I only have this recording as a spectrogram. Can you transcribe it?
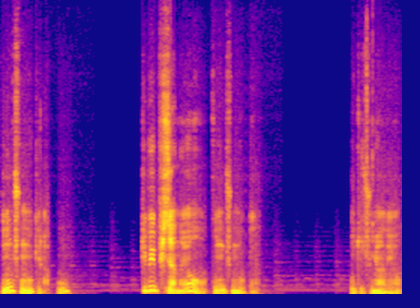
군웅 충록이라고? PVP잖아요. 군웅 충록은. 그것도 중요하네요.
